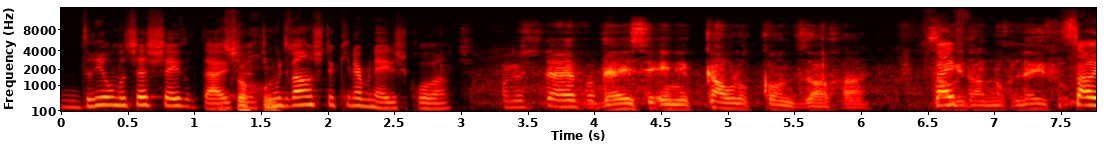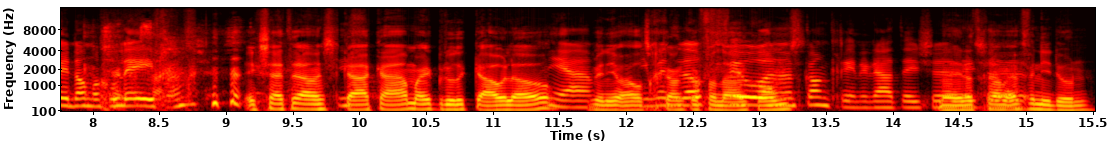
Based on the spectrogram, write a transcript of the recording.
376.000. wel Je moet wel een stukje naar beneden scrollen. Deze in je koude kont zou gaan. Zou je dan nog leven? Zou je dan nog leven? Ik zei trouwens KK, maar ik bedoelde Kaulo. Ja, Ik weet niet waar je het bent kanker wel vandaan veel aan komt. het kanker inderdaad. Deze, nee, dat gaan we even niet doen.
